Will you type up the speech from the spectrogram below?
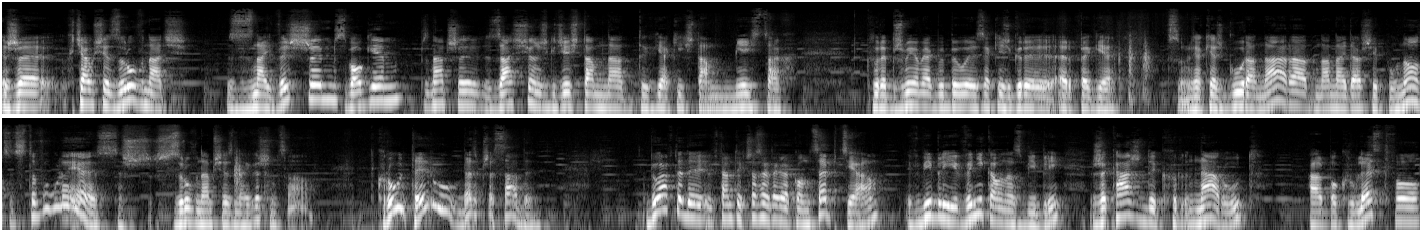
że chciał się zrównać z najwyższym, z Bogiem, znaczy zasiąść gdzieś tam na tych jakichś tam miejscach, które brzmią jakby były z jakiejś gry RPG. Jakaś góra narad na najdalszej północy. Co to w ogóle jest? Zrównam się z najwyższym. Co? Król Tyru? Bez przesady. Była wtedy w tamtych czasach taka koncepcja, w Biblii, wynika ona z Biblii, że każdy naród albo królestwo,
